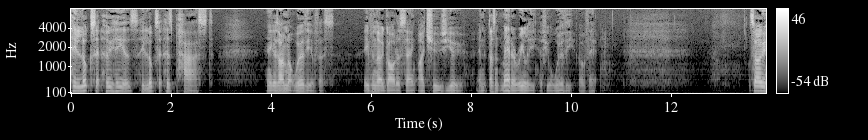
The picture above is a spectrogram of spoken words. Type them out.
He looks at who he is, he looks at his past, and he goes, I'm not worthy of this. Even though God is saying, I choose you. And it doesn't matter really if you're worthy of that. So,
